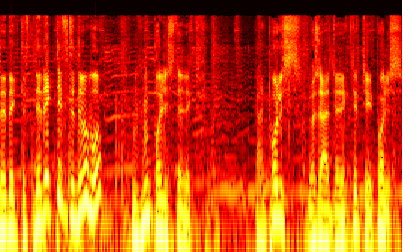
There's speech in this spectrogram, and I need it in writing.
Dedektif. Dedektifti değil mi bu? Polis dedektif. Yani polis. Özel dedektif değil polis.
